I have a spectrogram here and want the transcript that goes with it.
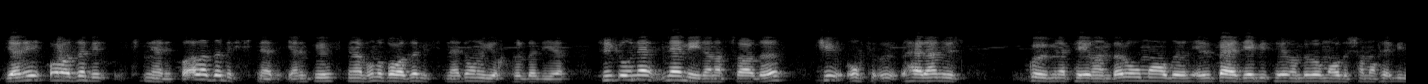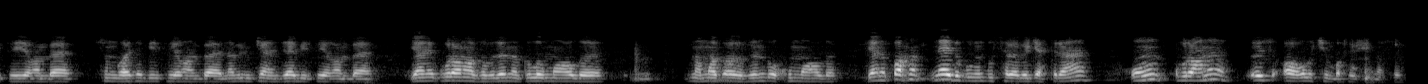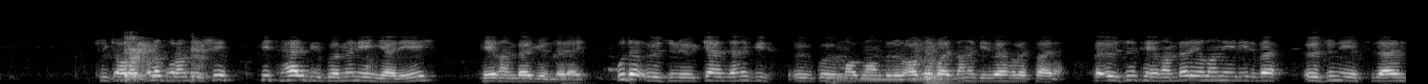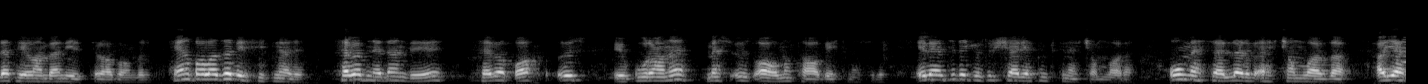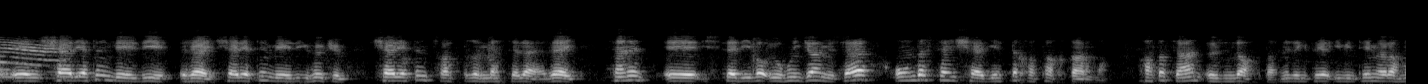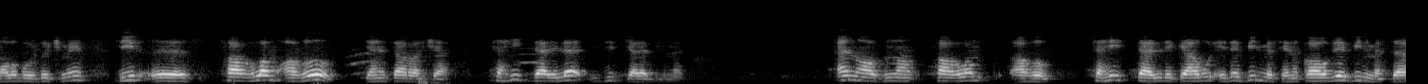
Yəni, balaca bir fitnədir. Balaca bir fitnədir. Yəni, böyük fitnə, onu balaca bir fitnədir, onu yıxdır da deyir. Çünki o nə, nə meydana çıxardır ki, o hərən öz qövmünə peyğəmbər olmalıdır, elə bərdiyə bir peyğəmbər olmalıdır, şamaxıya bir peyğəmbər, Sumqayıta bir peyğəmbər, nə bilim, Gəncəyə bir peyğəmbər. Yəni, Quran Azərbaycanla qılınmalıdır, namaz Azərbaycanla oxunmalıdır. Yəni, baxın, nədir bunun bu səbəbə gətirən? Onun Quranı öz ağlı kimi başa düşməsi. Çünki Allah-u Quran deyir ki, biz hər bir qövmə neynəyərik? Peyğəmbər göndərək. Bu da özünü, Gəncəni bir qövm adlandırır, Azərbaycanı bir və və s. Və özünü Peyğəmbər elan edir və özünün elçilərində Peyğəmbərin elçiləri adlandırır. Yəni, balaca bir fitnədir. Səbəb nədəndir? Səbəb, bax, öz e, Quranı məhz öz ağlına tabi etməsidir. Eləcə də götür şəriətin bütün əhkamları. O məsələlər və əhkamlarda əgər e, şəriətin verdiyi rəy, şəriətin verdiyi hökm, şəriətin çıxartdığı məsələ, rəy sənin e, istədiyinə uyğun gəlmirsə, onda sən şəriətdə xata axtarma. Xata sən özündə axtar. Necə ki, İbn Teymiyyə rəhmalı buyurduğu kimi, deyir, e, sağlam ağıl yəni dərrakə, səhid dəlilə zid gələ bilməz. Ən azından sağlam ağıl, səhid dəlili qəbul edə bilməsə, yəni qavriyə bilməsə,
